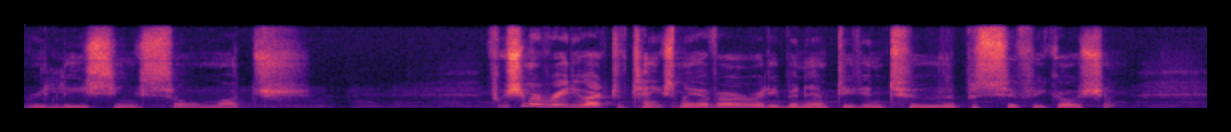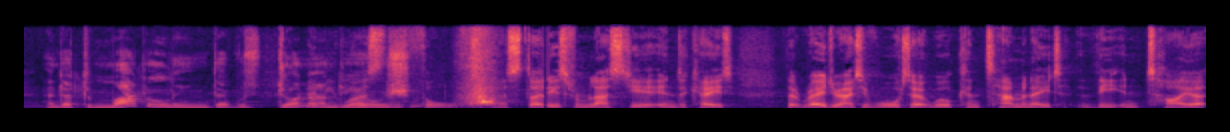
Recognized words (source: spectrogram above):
releasing so much. Fukushima radioactive tanks may have already been emptied into the Pacific Ocean and that the modeling that was done Maybe on the worse ocean than thought. Now, studies from last year indicate that radioactive water will contaminate the entire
